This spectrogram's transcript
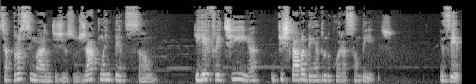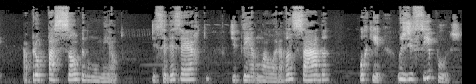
se aproximaram de Jesus já com a intenção que refletia o que estava dentro do coração deles. Quer dizer, a preocupação pelo momento de ser deserto, de ter uma hora avançada, porque os discípulos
